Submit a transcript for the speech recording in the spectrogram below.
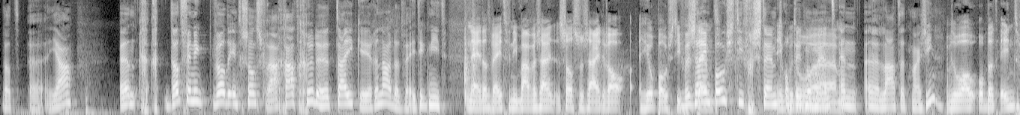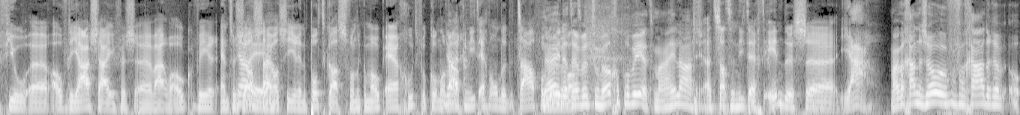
dat ja. En dat vind ik wel de interessantste vraag. Gaat Gudde het tij keren? Nou, dat weet ik niet. Nee, dat weten we niet. Maar we zijn, zoals we zeiden, wel heel positief We zijn gestemd. positief gestemd Ik op bedoel, dit moment. ehm, en eh, laat het maar zien. Ik bedoel, op dat interview eh, over de jaarcijfers eh, waren we ook weer enthousiast. Ja, ja, ja. Hij was hier in de podcast, vond ik hem ook erg goed. We konden hem eigenlijk niet echt onder de tafel Nee, dat hebben we toen wel geprobeerd. Maar helaas. Het zat er niet echt in, dus ja. Maar we gaan er zo over vergaderen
